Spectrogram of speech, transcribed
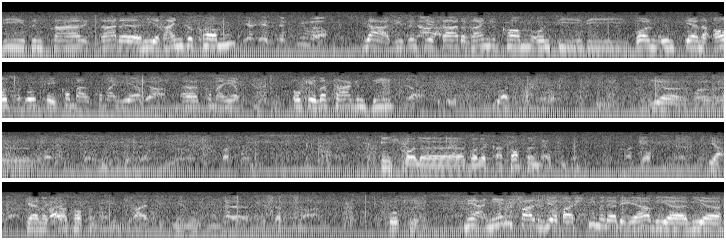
die sind gerade hier reingekommen. Hier ist der Führer. Ja, die sind Ja. hier gerade reingekommen und die, die wollen uns gerne aus. Okay, komm mal, komm mal her. Ja. Äh, komm mal her. Okay, was sagen Sie? Ja, was Wir, Was wollen ich wolle, wolle Kartoffeln essen. Kartoffeln essen? Ja, gerne Kartoffeln. In 30 Minuten äh, ist das klar. Okay. Ja, in jedem Fall hier bei Stimme der DR, wir, wir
